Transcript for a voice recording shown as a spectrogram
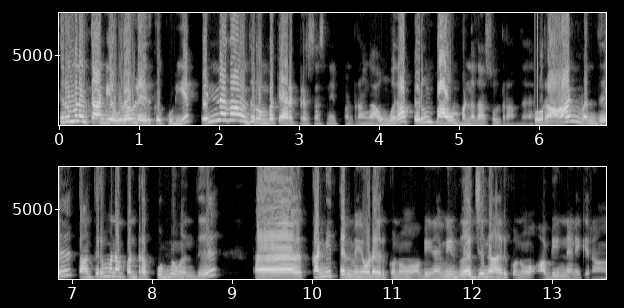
திருமணம் தாண்டிய உறவுல இருக்கக்கூடிய பெண்ணை தான் வந்து ரொம்ப கேரக்டர் அசாசினேட் பண்றாங்க. அவங்க தான் பெரும் பாவம் பண்ணதான் சொல்றாங்க. ஒரு ஆண் வந்து தான் திருமணம் பண்ற பொண்ணு வந்து கன்னித்தன்மையோட இருக்கணும் அப்படின்னு ஐ மீன் வேர்ஜினா இருக்கணும் அப்படின்னு நினைக்கிறான்.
